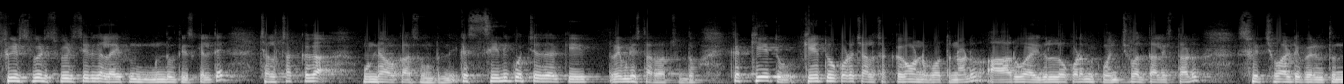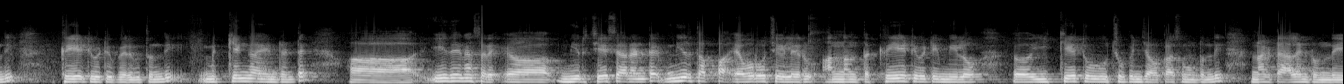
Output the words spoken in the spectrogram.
స్పీడ్ స్పీడ్ స్పీడ్ స్పీడ్గా లైఫ్ ముందుకు తీసుకెళ్తే చాలా చక్కగా ఉండే అవకాశం ఉంటుంది. ఇక శనికి వచ్చేసరికి రెమెడీస్ తర్వాత చూద్దాం. ఇక కేతు కేతు కూడా చాలా చక్కగా ఉండబోతున్నాడు. ఆరు ఐదుల్లో కూడా మీకు మంచి ఫలితాలు ఇస్తాడు. స్పిరిచువాలిటీ పెరుగుతుంది క్రియేటివిటీ పెరుగుతుంది. ముఖ్యంగా ఏంటంటే ఏదైనా సరే మీరు చేశారంటే మీరు తప్ప ఎవరూ చేయలేరు అన్నంత క్రియేటివిటీ మీలో ఈ కేతు చూపించే అవకాశం ఉంటుంది. నాకు టాలెంట్ ఉంది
